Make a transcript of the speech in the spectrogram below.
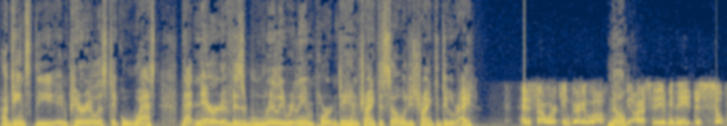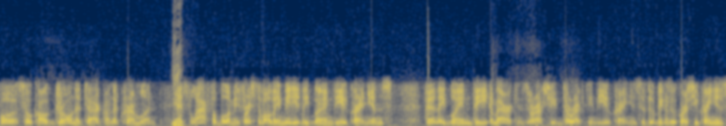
against the imperialistic West. That narrative is really, really important to him trying to sell what he's trying to do, right? And it's not working very well. No, to be honest with you, I mean, the, this so so-called drone attack on the Kremlin, yeah. it's laughable. I mean, first of all, they immediately blamed the Ukrainians. Then they blamed the Americans who are actually directing the Ukrainians to do it, because of course Ukrainians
